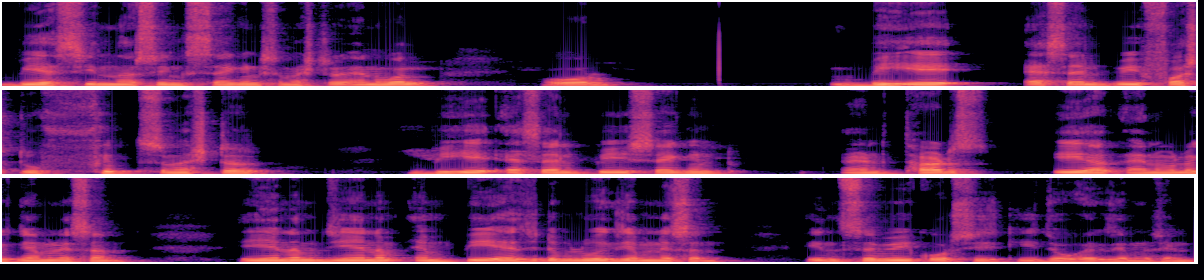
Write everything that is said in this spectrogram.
B S C nursing second semester annual और B A S L P first to fifth semester B A S L P second and third year annual examination A N M G N M M P H W examination इन सभी कोर्सेज की जो है एग्जामिनेशन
